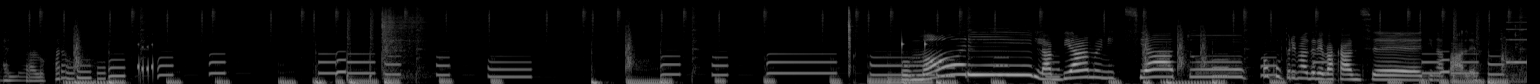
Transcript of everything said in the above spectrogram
E allora lo farò. Omori l'abbiamo iniziato poco prima delle vacanze di Natale.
